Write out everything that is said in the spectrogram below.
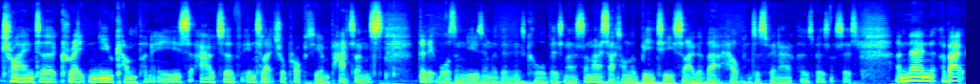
trying to create new companies out of intellectual property and patents that it wasn't using within its core business. And I sat on the BT side of that, helping to spin out those businesses. And then about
